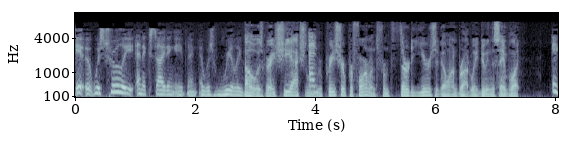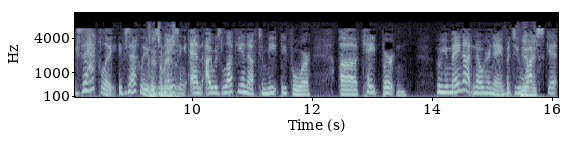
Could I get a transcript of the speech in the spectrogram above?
It, it was truly an exciting evening. It was really. Oh, it was great. She actually And- reprised her performance from 30 years ago on Broadway, doing the same play. Exactly, exactly. It That's was amazing. And I was lucky enough to meet before uh, Kate Burton, who you may not know her name, but do you Yeah, watch I- Sca-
